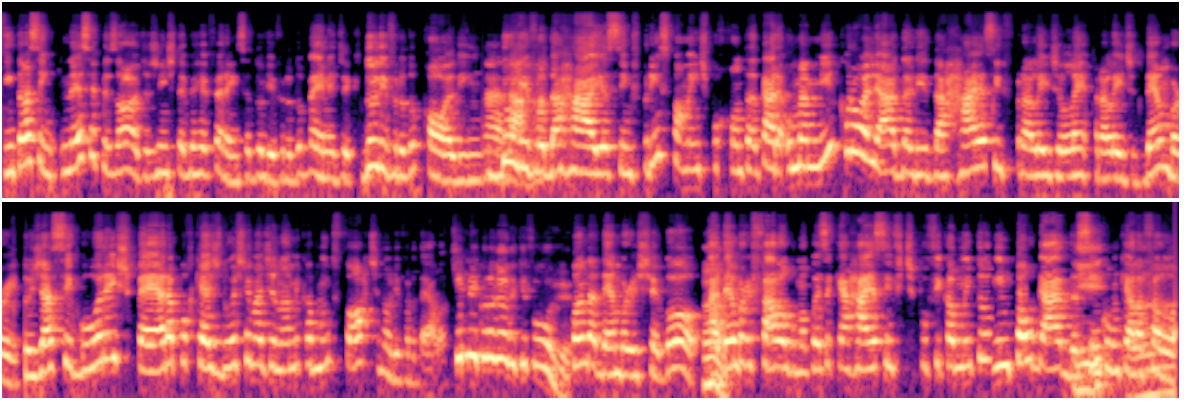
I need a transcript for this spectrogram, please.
Isso. Então, assim, nesse episódio, a gente teve referência do livro do Benedict, do livro do Colin, É, do da- livro da Hyacinth, principalmente por conta. Cara, uma micro olhada ali da Hyacinth pra Lady, Le- pra Lady Danbury, tu já segura e espera, porque as duas têm uma dinâmica muito forte no livro dela. Que microdedo que houve? Quando a Danbury chegou, Ah. a Danbury fala alguma coisa que a Hyacinth, tipo, fica muito empolgada, assim, E- com o que ela Ah. falou.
